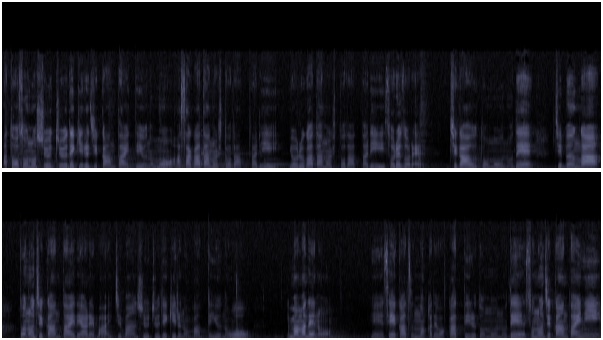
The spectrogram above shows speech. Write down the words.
あとその集中できる時間帯っていうのも朝方の人だったり夜型の人だったりそれぞれ違うと思うので自分がどの時間帯であれば一番集中できるのかっていうのを今までの生活の中で分かっていると思うのでその時間帯に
